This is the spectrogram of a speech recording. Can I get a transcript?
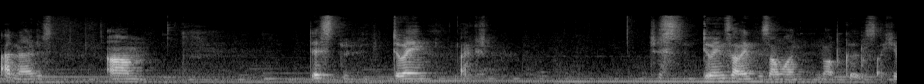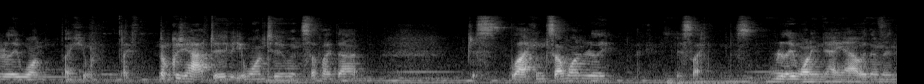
I don't know, just um, just doing like just doing something for someone, not because like you really want, like you like not because you have to, but you want to and stuff like that. Just liking someone really, like, just like just really wanting to hang out with them and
